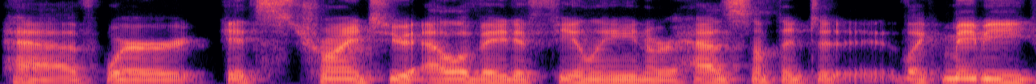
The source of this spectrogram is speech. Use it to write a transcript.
have where it's trying to elevate a feeling or has something to like maybe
